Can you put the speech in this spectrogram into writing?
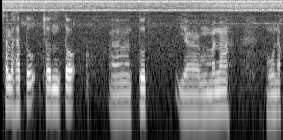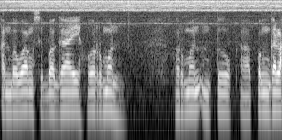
salah satu contoh uh, tut yang mana menggunakan bawang sebagai hormon. Hormon untuk uh, penggalak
